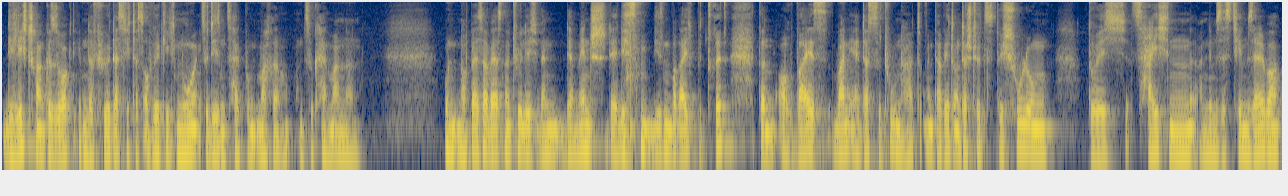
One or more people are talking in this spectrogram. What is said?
die Lichtschranke sorgt eben dafür, dass ich das auch wirklich nur zu diesem Zeitpunkt mache und zu keinem anderen. Und noch besser wäre es natürlich, wenn der Mensch, der diesen, diesen Bereich betritt, dann auch weiß, wann er das zu tun hat. Und da wird er unterstützt durch Schulungen, durch Zeichen an dem System selber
